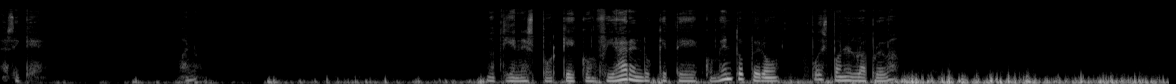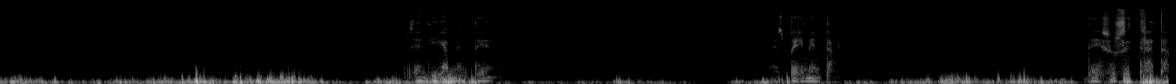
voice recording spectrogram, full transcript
Así que No tienes por qué confiar en lo que te comento, pero puedes ponerlo a prueba. Sencillamente experimenta. De eso se trata.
